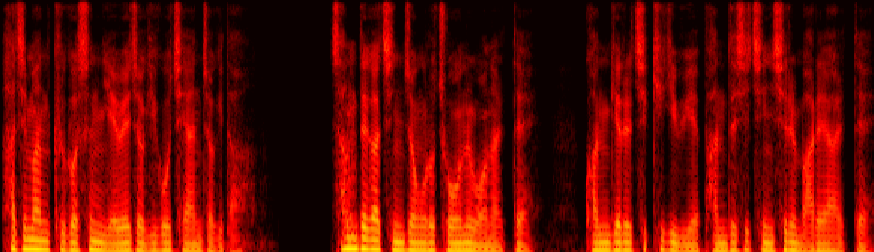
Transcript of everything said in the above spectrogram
하지만 그것은 예외적이고 제한적이다. 상대가 진정으로 조언을 원할 때, 관계를 지키기 위해 반드시 진실을 말해야 할 때,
